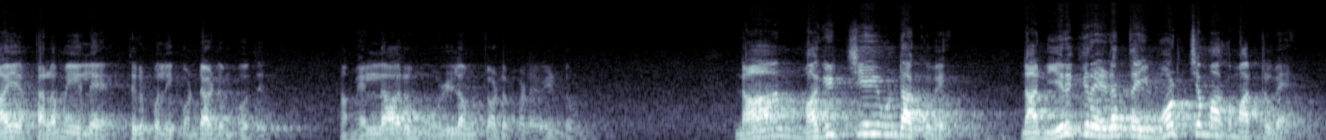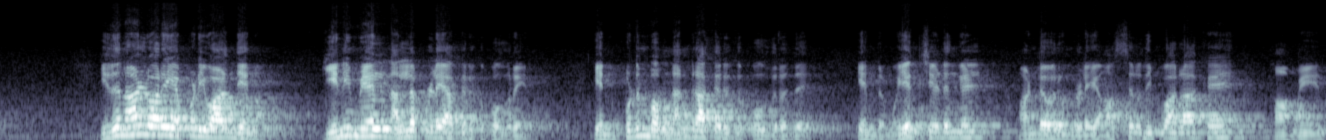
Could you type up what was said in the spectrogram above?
ஆயர் தலைமையில் திருப்பலி கொண்டாடும் போது நாம் எல்லாரும் உள்ளம் தொடப்பட வேண்டும். நான் மகிழ்ச்சியை உண்டாக்குவேன். நான் இருக்கிற இடத்தை மோட்சமாக மாற்றுவேன். இது நாள் வரை எப்படி வாழ்ந்தேனோ இனிமேல் நல்ல பிள்ளையாக இருக்க போகிறேன். என் குடும்பம் நன்றாக இருக்க போகிறது என்று முயற்சி எடுங்கள். ஆண்டவர் உங்களை ஆசிர்வதிப்பாராக. ஆமேன்.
